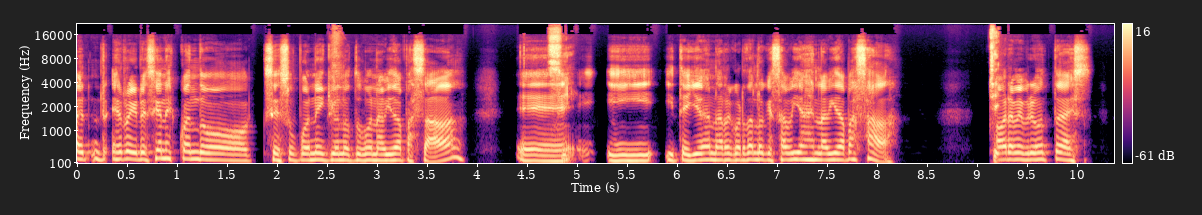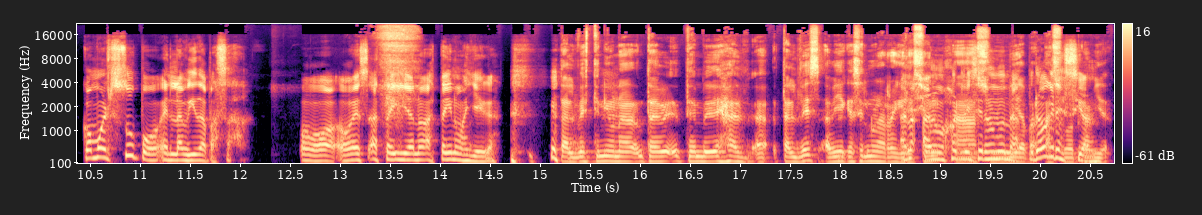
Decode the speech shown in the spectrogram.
mundo. en, regresión es cuando se supone que uno tuvo una vida pasada eh, y, y te ayudan a recordar lo que sabías en la vida pasada. Sí. Ahora mi pregunta es, ¿cómo él supo en la vida pasada? O, o es hasta ahí ya no, hasta ahí no más llega. tal vez tenía una, tal, vez- tal vez- tal vez había que hacerle una regresión. a lo mejor le a hicieron su una vida- a progresión.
